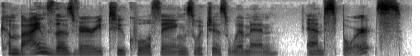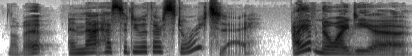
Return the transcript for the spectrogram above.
combines those very two cool things, which is women and sports. Love it. And that has to do with our story today. I have no idea.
